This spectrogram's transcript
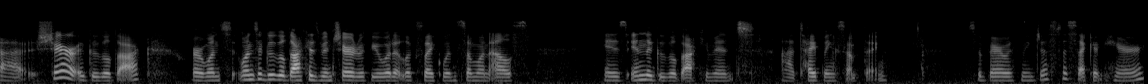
uh, share a Google Doc or once, once a Google Doc has been shared with you, what it looks like when someone else is in the Google document uh, typing something. So bear with me just a second here.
